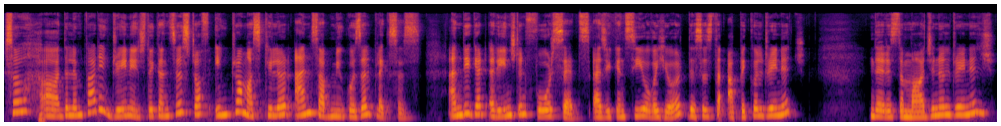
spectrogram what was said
So, uh, the lymphatic drainage, they consist of intramuscular and submucosal plexus and they get arranged in four sets. As you can see over here, this is the apical drainage, there is the marginal drainage,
